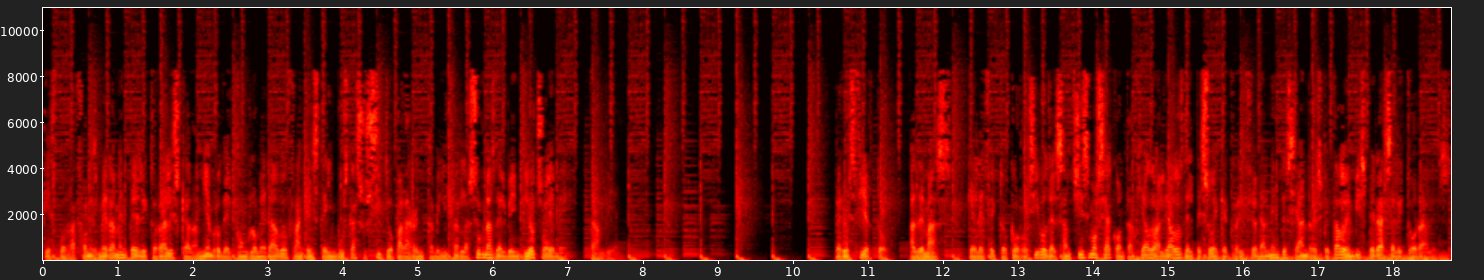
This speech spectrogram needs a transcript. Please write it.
Que es por razones meramente electorales cada miembro del conglomerado Frankenstein busca su sitio para rentabilizar las urnas del 28M, también. Pero es cierto, además, que el efecto corrosivo del sanchismo se ha contagiado a aliados del PSOE que tradicionalmente se han respetado en vísperas electorales.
